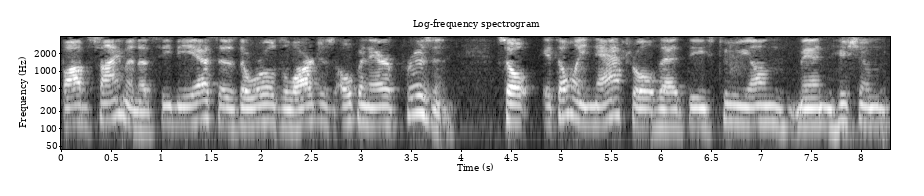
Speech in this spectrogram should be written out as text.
Bob Simon of CBS as the world's largest open-air prison. So it's only natural that these two young men, Hisham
